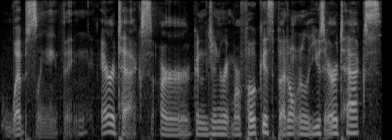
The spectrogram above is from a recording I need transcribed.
web slinging thing. Air attacks are going to generate more focus, but I don't really use air attacks.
